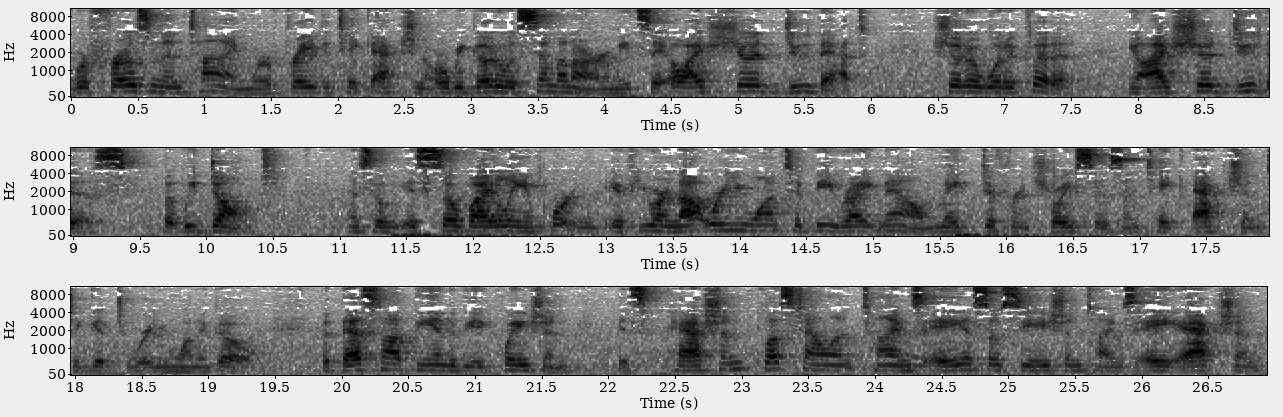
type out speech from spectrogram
we're frozen in time. We're afraid to take action. Or we go to a seminar and we'd say, oh, I should do that. Shoulda, woulda, coulda. You know, I should do this, but we don't. And so it's so vitally important. If you are not where you want to be right now, make different choices and take action to get to where you want to go. But that's not the end of the equation. It's passion plus talent times A association times A action.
